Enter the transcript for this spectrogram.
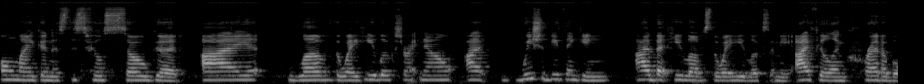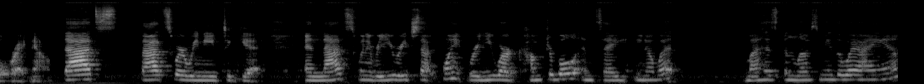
Oh my goodness, this feels so good. I love the way he looks right now. I we should be thinking, I bet he loves the way he looks at me. I feel incredible right now. That's that's where we need to get. And that's whenever you reach that point where you are comfortable and say, you know what? My husband loves me the way I am.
